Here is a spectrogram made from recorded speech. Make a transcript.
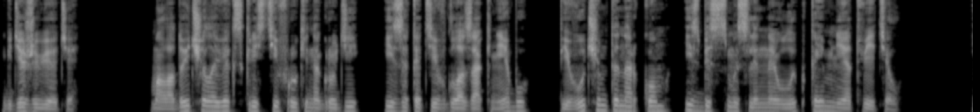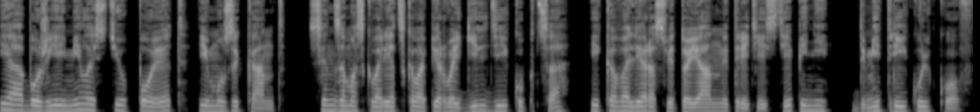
Где живете?» Молодой человек, скрестив руки на груди и закатив глаза к небу, певучим тенарком и с бессмысленной улыбкой мне ответил. «Я, Божьей милостью, поэт и музыкант, сын замоскворецкого первой гильдии купца и кавалера святой Анны третьей степени Дмитрий Кульков.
